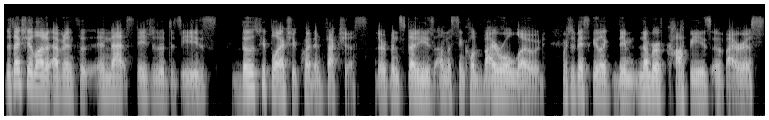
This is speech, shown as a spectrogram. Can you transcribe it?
there's actually a lot of evidence that in that stage of the disease, those people are actually quite infectious. There have been studies on this thing called viral load, which is basically like the number of copies of virus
